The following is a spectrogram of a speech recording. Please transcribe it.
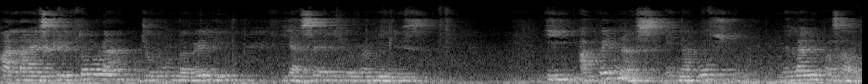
a la escritora Yolanda Belli y a Sergio Ramírez. Y apenas en agosto del año pasado,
